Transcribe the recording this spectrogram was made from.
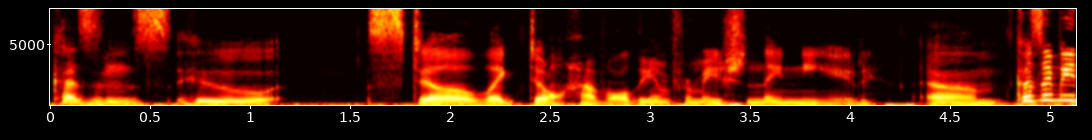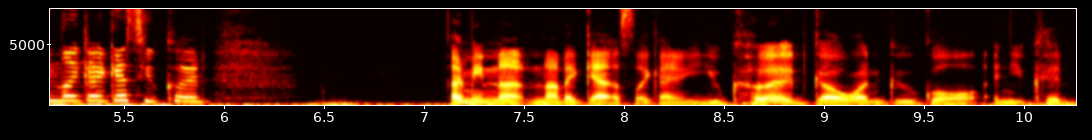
cousins who still like don't have all the information they need. Um, cuz I mean like I guess you could I mean not not I guess like I, you could go on Google and you could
